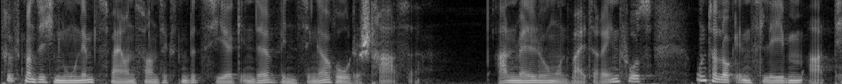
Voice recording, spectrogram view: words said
trifft man sich nun im 22. Bezirk in der Winzinger Rode Straße. Anmeldung und weitere Infos unter loginsleben.at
